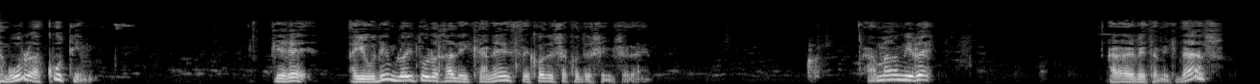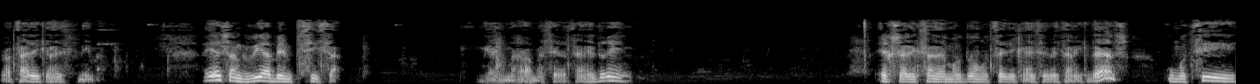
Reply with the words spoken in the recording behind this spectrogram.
אמרו לו הכותים, תראה, היהודים לא ייתנו לך להיכנס לקודש הקודשים שלהם. אמר נראה. עלה לבית המקדש, רצה להיכנס פנימה. היה שם גביע בן בסיסה. הגמרא בסרט סנהדרין. איך שאלכסנדר מוקדון רוצה להיכנס לבית המקדש, הוא מוציא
